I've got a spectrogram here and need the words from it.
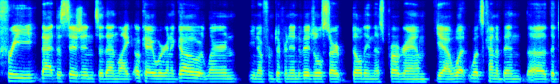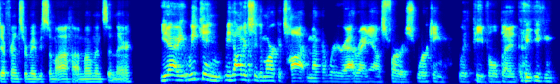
pre that decision to then like okay we're going to go or learn you know from different individuals start building this program. Yeah what what's kind of been the the difference or maybe some aha moments in there? Yeah we can i mean obviously the market's hot no matter where you're at right now as far as working with people but you can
